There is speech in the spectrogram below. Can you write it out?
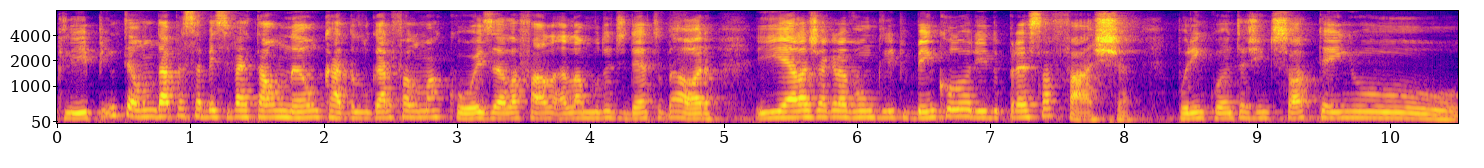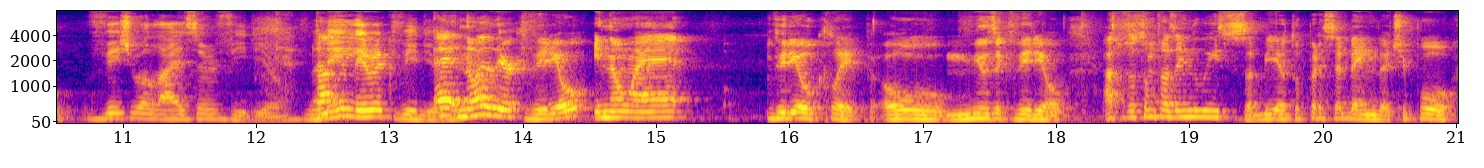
clipe, então não dá para saber se vai estar tá ou não, cada lugar fala uma coisa, ela fala, ela muda de ideia toda hora. E ela já gravou um clipe bem colorido para essa faixa. Por enquanto a gente só tem o visualizer video, não é Tá. nem lyric video. É, não é lyric video e não é video clip ou music video. As pessoas estão fazendo isso, sabia? Eu tô percebendo. É tipo,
